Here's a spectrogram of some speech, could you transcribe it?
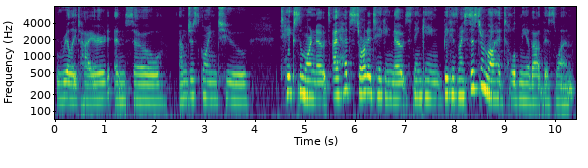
really tired. And so I'm just going to take some more notes. I had started taking notes thinking because my sister-in-law had told me about this one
